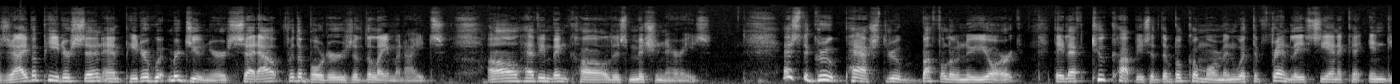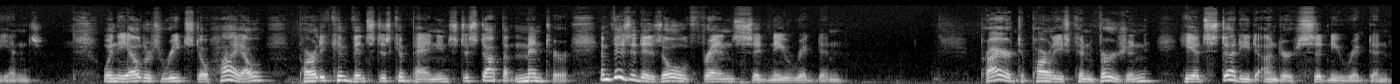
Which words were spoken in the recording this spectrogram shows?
Ziba Peterson, and Peter Whitmer Jr. set out for the borders of the Lamanites, all having been called as missionaries. As the group passed through Buffalo, New York, they left two copies of the Book of Mormon with the friendly Seneca Indians. When the elders reached Ohio, Parley convinced his companions to stop at Mentor and visit his old friend Sidney Rigdon. Prior to Parley's conversion, he had studied under Sidney Rigdon.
